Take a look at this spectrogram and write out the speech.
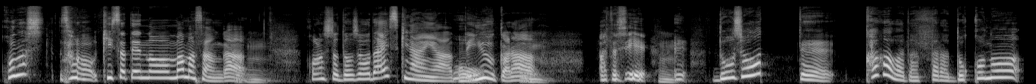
このしその喫茶店のママさんが、この人土壌大好きなんやって言うから、私、え土壌って香川だったらどこの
